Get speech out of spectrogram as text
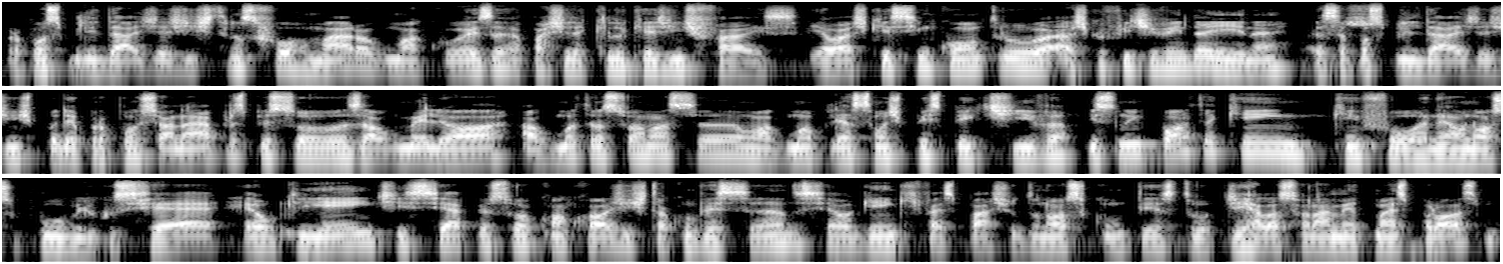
para a possibilidade de a gente transformar alguma coisa a partir daquilo que a gente faz. E eu acho que esse encontro, acho que o FIT vem daí, né? Essa possibilidade de a gente poder proporcionar para as pessoas algo melhor, alguma transformação, alguma ampliação de perspectiva. Isso não importa quem, quem for, né? O nosso público, se é, é o cliente, se é a pessoa com a qual a gente está conversando, se é alguém que faz parte do nosso contexto de relacionamento mais próximo.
